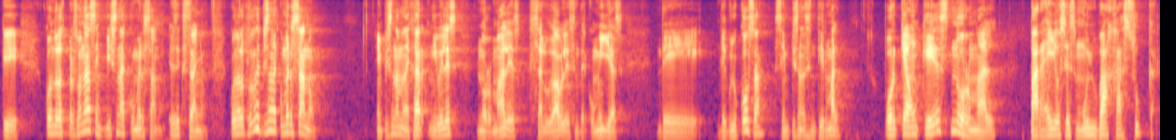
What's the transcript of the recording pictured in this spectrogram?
que Cuando las personas empiezan a comer sano, es extraño. Cuando las personas empiezan a comer sano, empiezan a manejar niveles normales, saludables, entre comillas, de, de glucosa, se empiezan a sentir mal. Porque aunque es normal, para ellos es muy baja azúcar.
